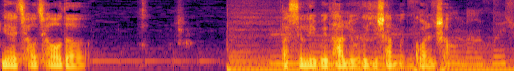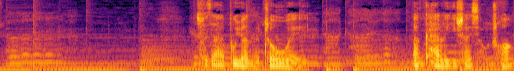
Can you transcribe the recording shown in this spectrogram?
你也悄悄的把心里为他留的一扇门关上，却在不远的周围半开了一扇小窗。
